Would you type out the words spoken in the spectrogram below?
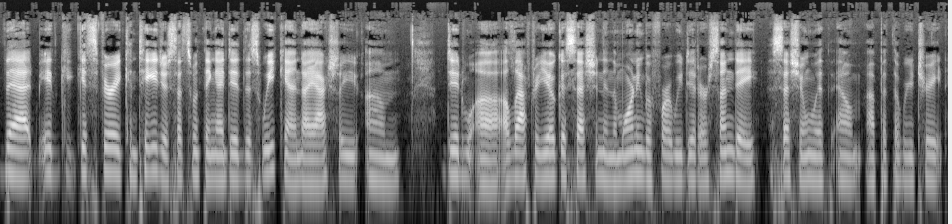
That it gets very contagious. That's one thing I did this weekend. I actually um, did uh, a laughter yoga session in the morning before we did our Sunday session with um, up at the retreat,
